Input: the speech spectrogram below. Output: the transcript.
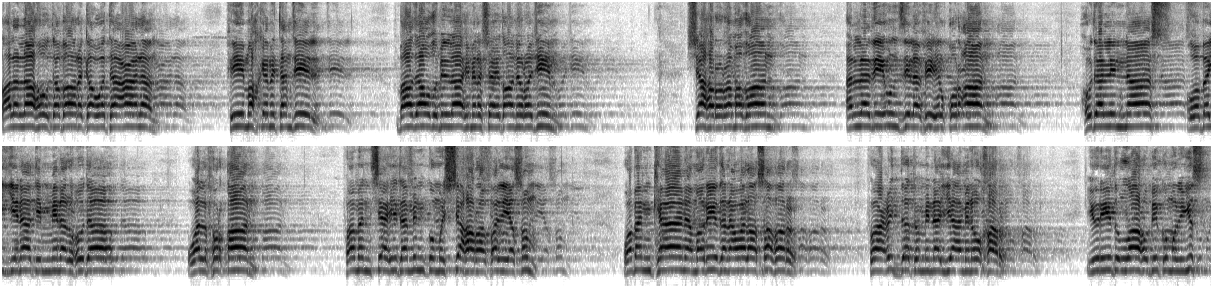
قال الله تبارك وتعالى في محكم التنزيل بعد أعوذ بالله من الشيطان الرجيم. شهر رمضان الذي أنزل فيه القرآن هدى للناس وبينات من الهدى والفرقان. فمن شهد منكم الشهر فليصم. ومن كان مريضا على سفر فعدة من أيام أخر. يريد الله بكم اليسر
